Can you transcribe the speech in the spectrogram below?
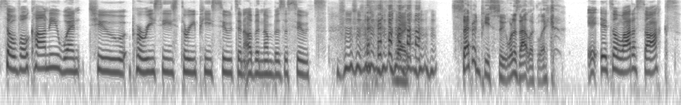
So Volcani went to Parisi's three-piece suits and other numbers of suits. Right. Seven piece suit. What does that look like? It, it's a lot of socks.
